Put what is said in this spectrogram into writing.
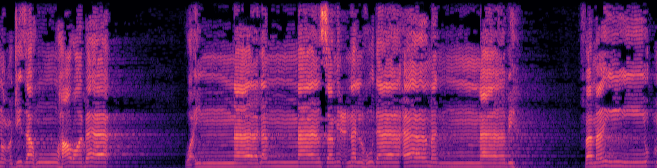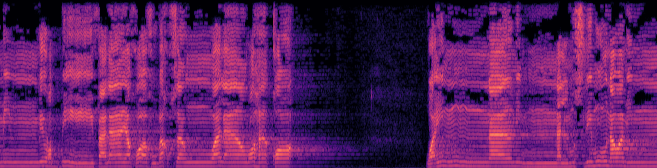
نعجزه هربا. وإنا لما سمعنا الهدى آمنا به. فمن يؤمن بربه فلا يخاف بخسا ولا رهقا. وإنا منا المسلمون ومنا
